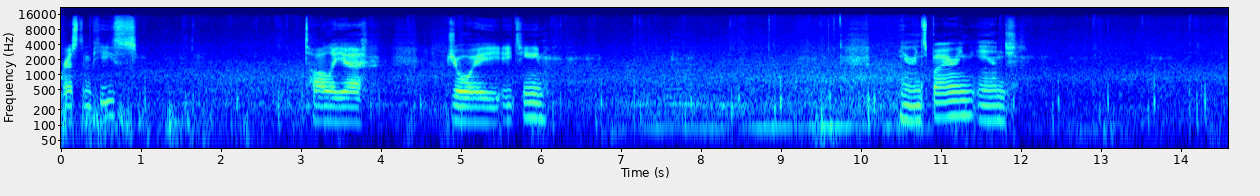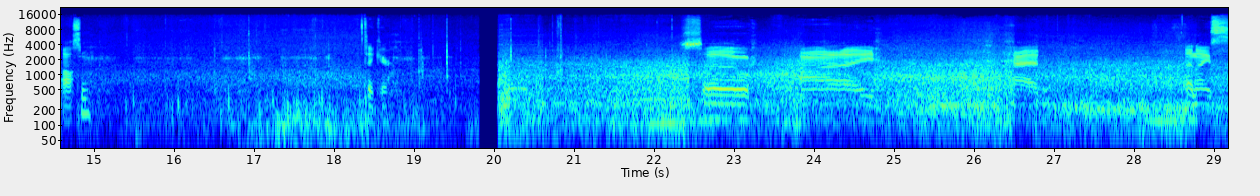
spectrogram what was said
rest in peace, Talia Joy 18. You're inspiring and awesome. Take care. So, I had a nice,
